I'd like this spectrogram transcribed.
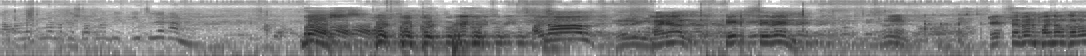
তাহলে তুমি আমাকে স্বপ্ন দেখিয়েছিলে কেন বাস। Good good good very good final final take seven take seven final করো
